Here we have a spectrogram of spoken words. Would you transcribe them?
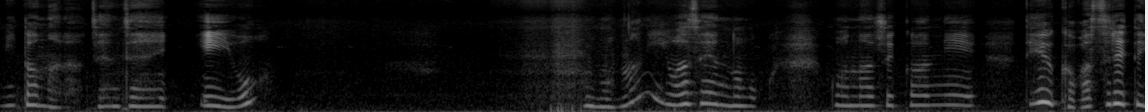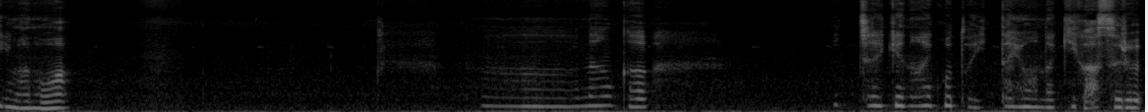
君となら全然いいよ。もう何言わせんの？こんな時間に。っていうか忘れて今のは。うーん、なんか、言っちゃいけないこと言ったような気がする。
